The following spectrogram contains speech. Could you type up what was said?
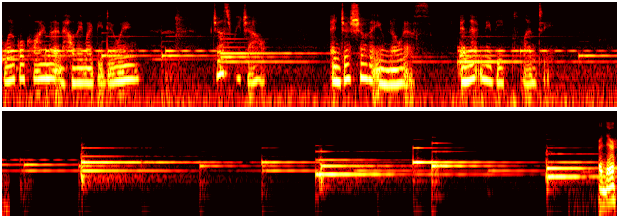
political climate, and how they might be doing, just reach out and just show that you notice. And that may be plenty. Are there,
